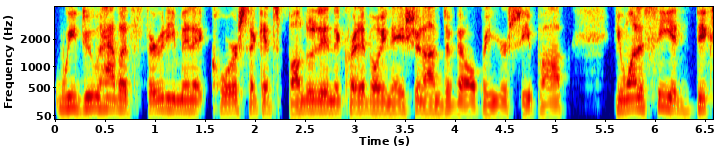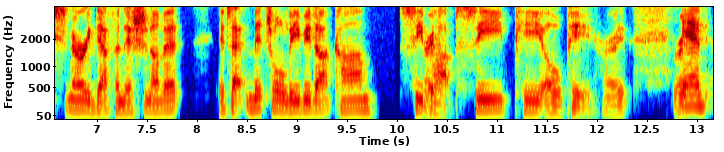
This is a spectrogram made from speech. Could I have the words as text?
we do have a 30 minute course that gets bundled into Credibility Nation on developing your CPOP. If you want to see a dictionary definition of it, it's at mitchelllevy.com. CPOP, C P O P, right? right? And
